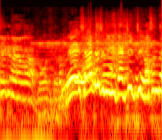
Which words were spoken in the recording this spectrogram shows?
சீக்கிரம் ஏய் ஷார்ட்டஸ் நீங்க கடிச்சிடுச்சு வசந்த.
